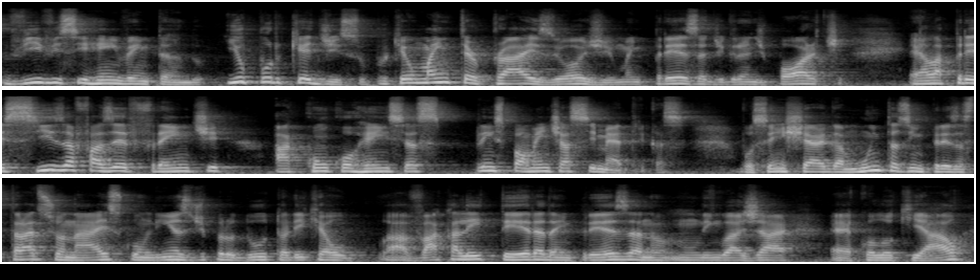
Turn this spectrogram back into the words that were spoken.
vive se reinventando. E o porquê disso? Porque uma enterprise hoje, uma empresa de grande porte, ela precisa fazer frente a concorrências principalmente assimétricas. Você enxerga muitas empresas tradicionais com linhas de produto ali que é o, a vaca leiteira da empresa, num linguajar é, coloquial,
